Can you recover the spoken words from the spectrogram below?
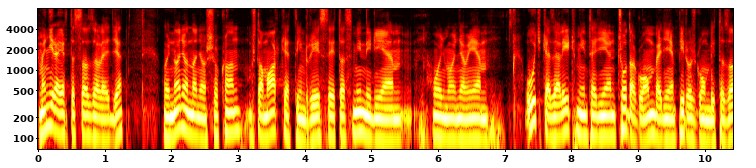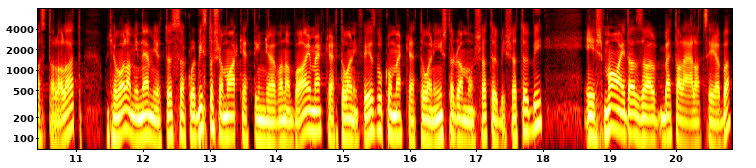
Mennyire értesz azzal egyet, hogy nagyon-nagyon sokan most a marketing részét azt mindig ilyen, hogy mondjam, ilyen úgy kezelik, mint egy ilyen csodagomb, egy ilyen piros gomb itt az asztal alatt, hogyha valami nem jött össze, akkor biztos a marketinggel van a baj, meg kell tolni Facebookon, meg kell tolni Instagramon, stb. stb. És majd azzal betalál a célba.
